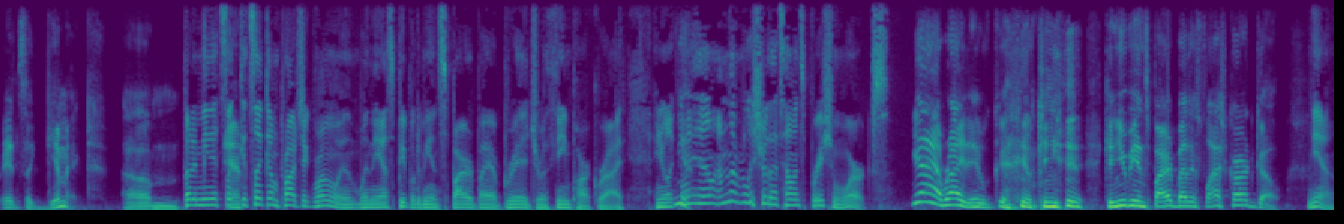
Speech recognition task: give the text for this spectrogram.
It's a gimmick. Um, But I mean, it's like And- it's like on Project Runway when, when they ask people to be inspired by a bridge or a theme park ride, and you're like, Yeah. well, I'm not really sure that's how inspiration works. yeah, right. Can you can you be inspired by this flashcard? Go. Yeah,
